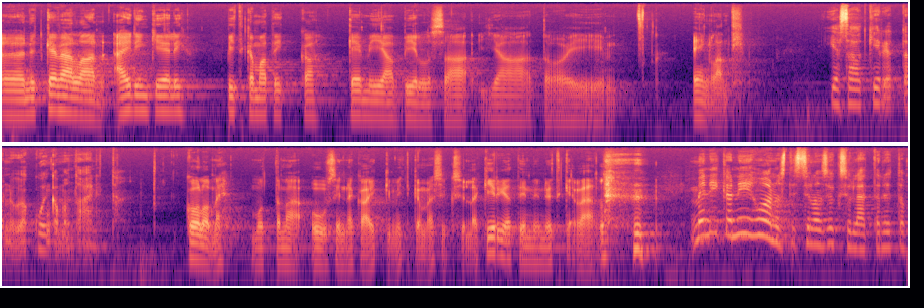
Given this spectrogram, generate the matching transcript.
Öö, nyt keväällä on äidinkieli, pitkä matikka, kemia, bilsa ja toi englanti. Ja sä oot kirjoittanut jo kuinka monta ainetta? Kolme, mutta mä uusin ne kaikki, mitkä mä syksyllä kirjoitin, niin nyt keväällä. Menikö niin huonosti silloin syksyllä, että nyt on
